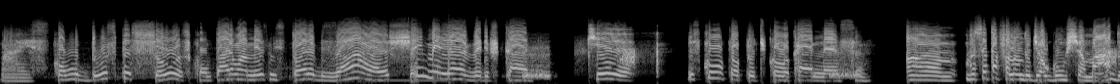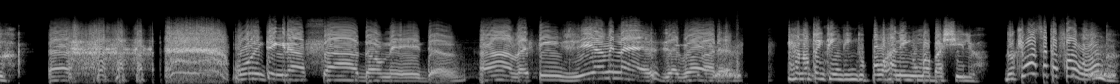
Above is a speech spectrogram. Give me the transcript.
Mas como duas pessoas contaram a mesma história bizarra, achei melhor verificar. Que? Desculpa por te colocar nessa. Um, você tá falando de algum chamado? Muito engraçado, Almeida. Ah, vai fingir amnésia agora. Eu não tô entendendo porra nenhuma, Bastilho. Do que você tá falando?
